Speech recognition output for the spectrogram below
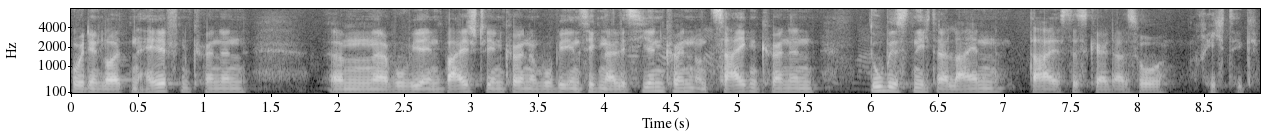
wo wir den Leuten helfen können, ähm, wo wir ihnen beistehen können, wo wir ihnen signalisieren können und zeigen können, du bist nicht allein, da ist das Geld also richtig.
